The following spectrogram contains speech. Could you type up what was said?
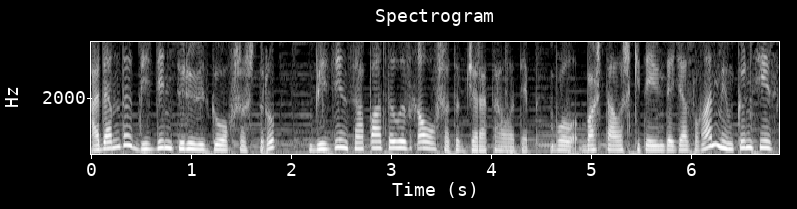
Адамды биздин түрүбүзгө окшоштуруп биздин сапатыбызга окшотуп жараталы деп. Бул башталыш китебинде жазылган мүмкүн сиз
